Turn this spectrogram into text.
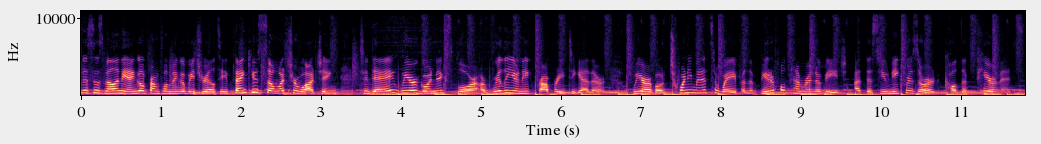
Melanie Engel from Flamingo Beach Realty. Thank you so much for watching. Today we are going to explore a really unique property together. We are about 20 minutes away from the beautiful Tamarindo Beach at this unique resort called the Pyramids.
